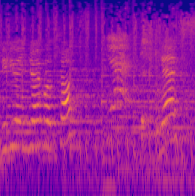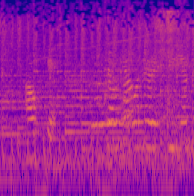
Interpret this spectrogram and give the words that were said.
did you enjoy workshop? Yes! Yes. Okay. So what was your experience?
